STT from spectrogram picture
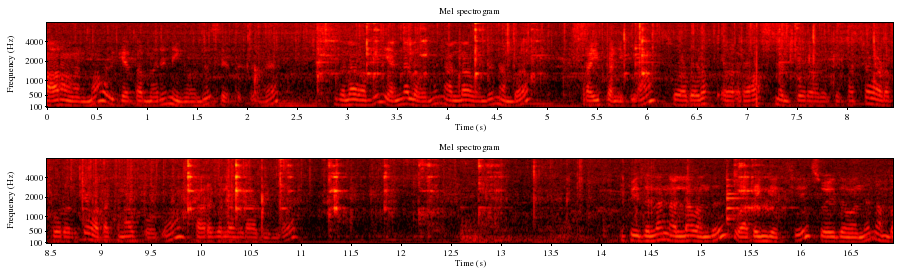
காரம் வேணுமோ அதுக்கேற்ற மாதிரி நீங்கள் வந்து சேர்த்துக்கோங்க. இதெல்லாம் வந்து எண்ணெயில் வந்து நல்லா வந்து நம்ம ஃப்ரை பண்ணிக்கலாம். ஸோ அதோட ரா ஸ்மெல் போகிற வரைக்கும் பச்சை வடை போகிற வரைக்கும் வதக்கினா போதும். கருகலை விடாதீங்க. இப்போ இதெல்லாம் நல்லா வந்து வதங்கிடுச்சு ஸோ இதை வந்து நம்ம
